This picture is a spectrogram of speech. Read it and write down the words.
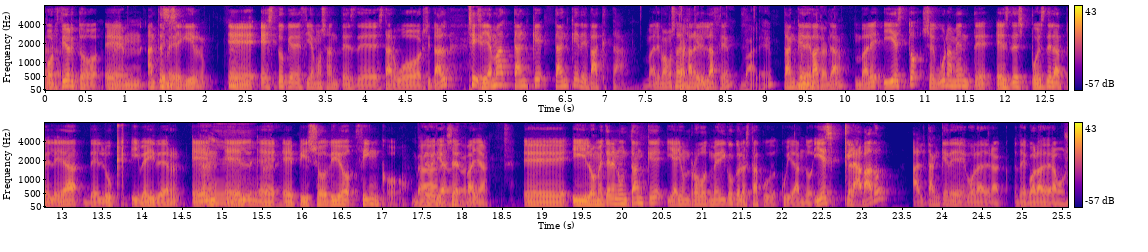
por cierto, em, antes de seguir, mm. esto que decíamos antes de Star Wars y tal, se llama tanque, tanque de Bacta. ¿Vale? Vamos a dejar el enlace. Vale. Tanque de Bacta, ¿vale? Y esto seguramente es después de la pelea de Luke y Vader en ah, el eh, episodio 5. Debería ser, vaya. Eh, y lo meten en un tanque y hay un robot médico que lo está cuidando. Y es clavado al tanque de bola de, de bola de dragón.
